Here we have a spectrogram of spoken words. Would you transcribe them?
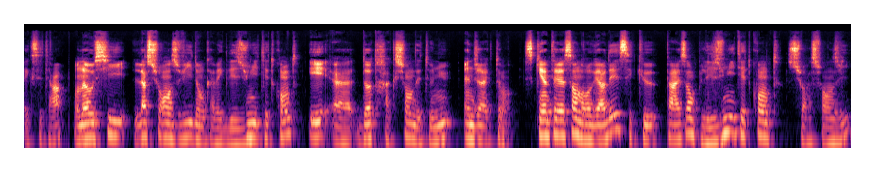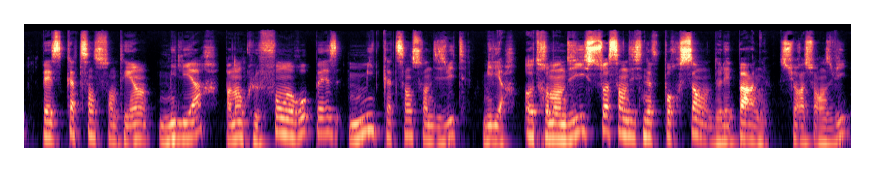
etc. On a aussi l'assurance vie, donc avec des unités de compte, et d'autres actions détenues indirectement. Ce qui est intéressant de regarder, c'est que par exemple, les unités de compte sur assurance vie pèsent 461 milliards, pendant que le fonds euro pèse 1478 milliards. Autrement dit, 79% de l'épargne sur assurance vie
